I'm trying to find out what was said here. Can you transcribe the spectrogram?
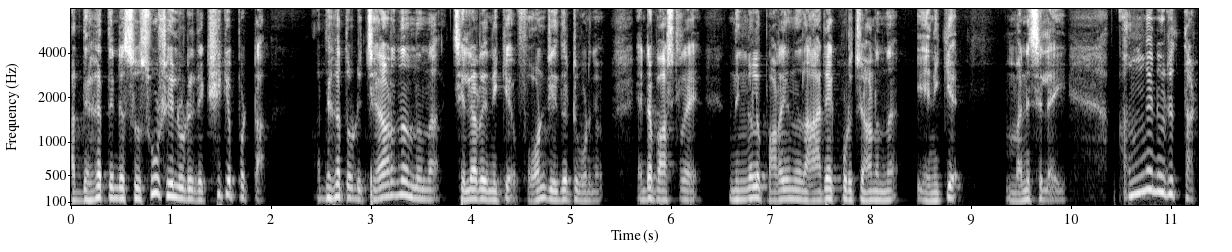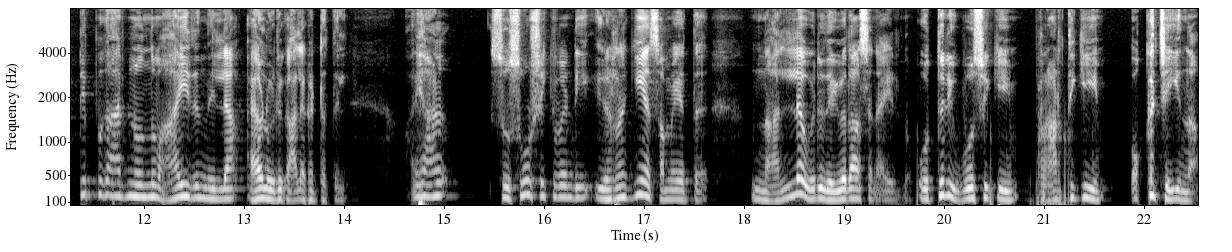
അദ്ദേഹത്തിന്റെ ശുശ്രൂഷയിലൂടെ രക്ഷിക്കപ്പെട്ട അദ്ദേഹത്തോട് ചേർന്ന് നിന്ന് ചിലർ എനിക്ക് ഫോൺ ചെയ്തിട്ട് പറഞ്ഞു എന്റെ പാസ്റ്ററെ നിങ്ങൾ പറയുന്നത് ആരെക്കുറിച്ചാണെന്ന് എനിക്ക് മനസ്സിലായി. അങ്ങനെ ഒരു തട്ടിപ്പുകാരനൊന്നും ആയിരുന്നില്ല അയാൾ ഒരു കാലഘട്ടത്തിൽ. അയാൾ ശുശ്രൂഷയ്ക്ക് വേണ്ടി ഇറങ്ങിയ സമയത്ത് നല്ല ഒരു ദൈവദാസനായിരുന്നു. ഒത്തിരി ഉപസിക്കുകയും പ്രാർത്ഥിക്കുകയും ഒക്കെ ചെയ്യുന്ന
